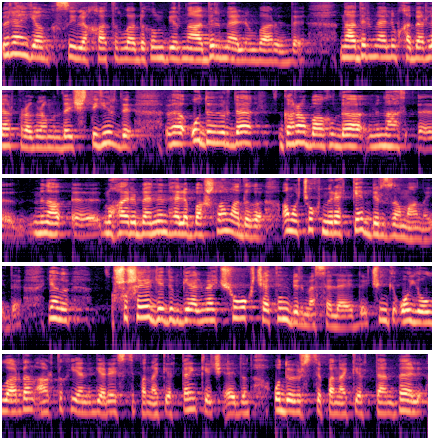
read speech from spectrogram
ürək yanğısı ilə xatırladığım bir Nadir müəllim var idi. Nadir müəllim xəbərlər proqramında işləyirdi və o dövrdə Qarabağda e, e, müharibənin hələ başlamadığı, amma çox mürəkkəb bir zaman idi. Yəni Şuşaya gedib gəlmək çox çətin bir məsələ idi. Çünki o yollardan artıq yəni gərək Stepanakert-dən keçəydin. O dövr Stepanakert-dən, bəli.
